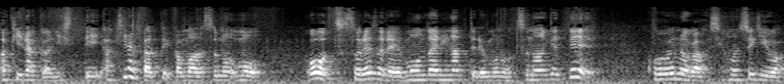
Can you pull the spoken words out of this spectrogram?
明らかにして明らかっていうかまあそのもうをそれぞれ問題になってるものをつなげてこういうのが資本主義は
